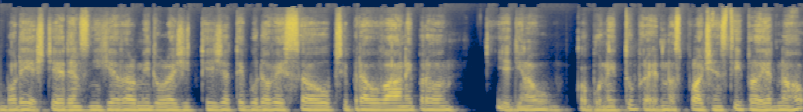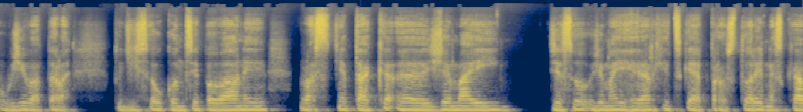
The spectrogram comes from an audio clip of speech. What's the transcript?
body. Ještě jeden z nich je velmi důležitý, že ty budovy jsou připravovány pro jedinou komunitu, pro jedno společenství, pro jednoho uživatele tudíž jsou koncipovány vlastně tak, eh, že mají, že jsou, že mají hierarchické prostory. Dneska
